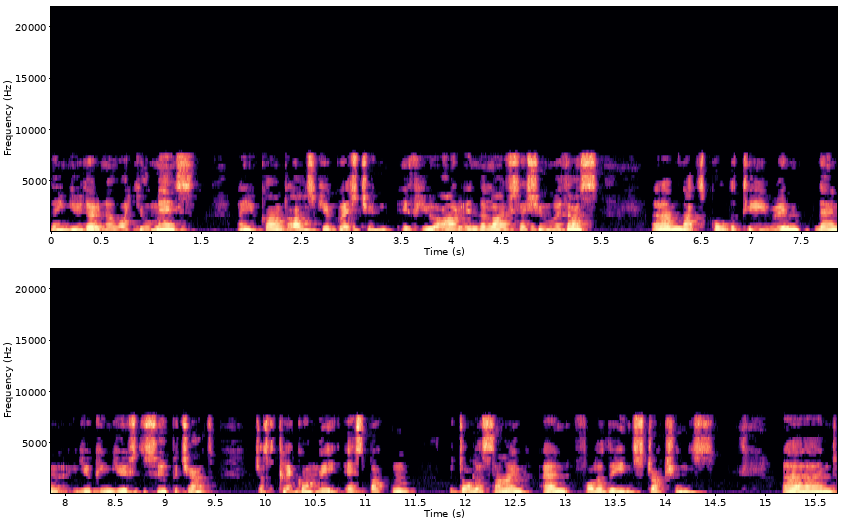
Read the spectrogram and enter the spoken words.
then you don't know what you'll miss and you can't ask your question. If you are in the live session with us, um, that's called the tea room, then you can use the super chat. Just click on the S button, the dollar sign, and follow the instructions. And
